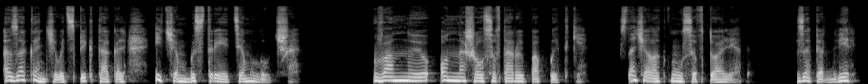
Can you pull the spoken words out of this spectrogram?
а заканчивать спектакль, и чем быстрее, тем лучше. Ванную он нашел со второй попытки. Сначала ткнулся в туалет. Запер дверь,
